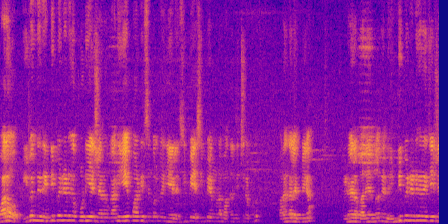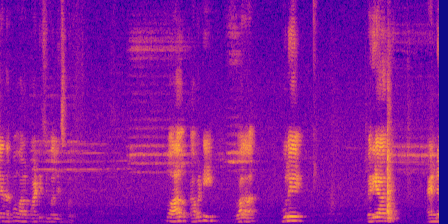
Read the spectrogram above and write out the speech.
వాళ్ళు ఈవెన్ నేను ఇండిపెండెంట్గా పోటీ చేశాను కానీ ఏ పార్టీ సింబల్ చేయలేదు. సిపిఐ సిపిఎం కూడా మద్దతు ఇచ్చినప్పుడు వరంగల్ ఎంపీగా రెండు వేల పదిహేనులో నేను ఇండిపెండెంట్గానే చేశాను తప్ప వాళ్ళ పార్టీ సింబల్ తీసుకోలేదు. సో కాబట్టి ఇవాళ పూలే పెరియార్ అండ్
